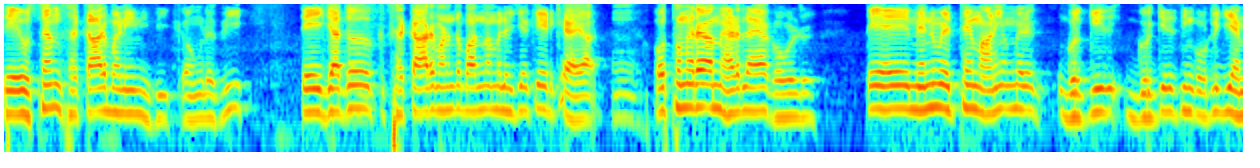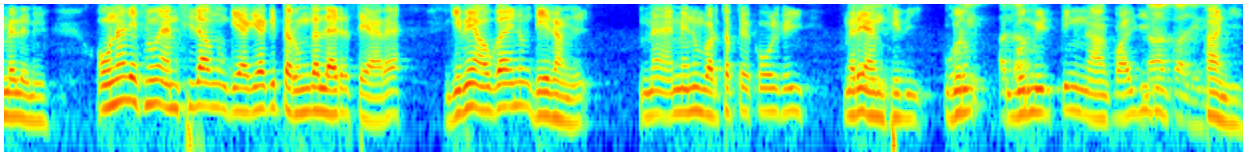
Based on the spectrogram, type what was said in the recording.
ਤੇ ਉਸ ਟਾਈਮ ਸਰਕਾਰ ਬਣੀ ਨਹੀਂ ਸੀ ਕਾਂਗਰਸ ਦੀ ਤੇ ਜਦ ਸਰਕਾਰ ਬਣਨ ਤੋਂ ਬਾਅਦ ਮੈਂ ਮਲੇਸ਼ੀਆ ਖੇਡ ਕੇ ਆਇਆ ਉੱਥੋਂ ਮੇਰਾ ਮੈਡਲ ਆਇਆ 골ਡ ਤੇ ਮੈਨੂੰ ਇੱਥੇ ਮਾਣਯੋਗ ਮੇਰੇ ਗੁਰਗੀ ਗੁਰਗੀਤ ਸਿੰਘ ਕੋਟਲੀ ਜੀ ਐਮਐਲਏ ਨੇ ਉਹਨਾਂ ਦੇ ਥਰੂ ਐਮਸੀ ਸਾਹਿਬ ਨੂੰ ਕਿਹਾ ਗਿਆ ਕਿ ਤਰੁਣ ਦਾ ਲੈਟਰ ਤਿਆਰ ਹੈ ਜਿਵੇਂ ਆਊਗਾ ਇਹਨੂੰ ਦੇ ਦਾਂਗੇ ਮੈਂ ਮੈਨੂੰ WhatsApp ਤੇ ਕਾਲ ਗਈ ਮੇਰੇ ਐਮਸੀ ਦੀ ਗੁਰ ਗੁਰਮੀਤ ਸਿੰਘ ਨਾਗਪਾਲ ਜੀ ਦੀ। ਹਾਂਜੀ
